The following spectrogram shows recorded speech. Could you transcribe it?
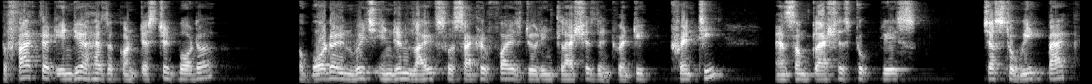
the fact that India has a contested border, a border in which Indian lives were sacrificed during clashes in 2020, and some clashes took place just a week back,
